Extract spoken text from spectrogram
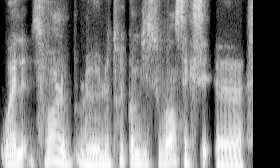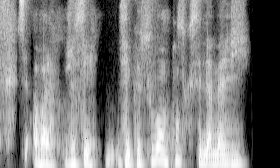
ouais, souvent, le, truc qu'on me dit souvent, c'est que c'est. Euh, ah, voilà, je sais. C'est que souvent, on pense que c'est de la magie.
